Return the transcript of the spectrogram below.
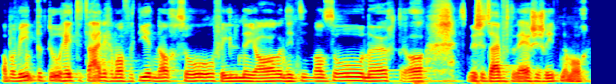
Aber Winterthur es jetzt eigentlich mal verdient, nach so vielen Jahren, sind sie mal so nah dran. Jetzt müssen sie einfach den ersten Schritt noch machen.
